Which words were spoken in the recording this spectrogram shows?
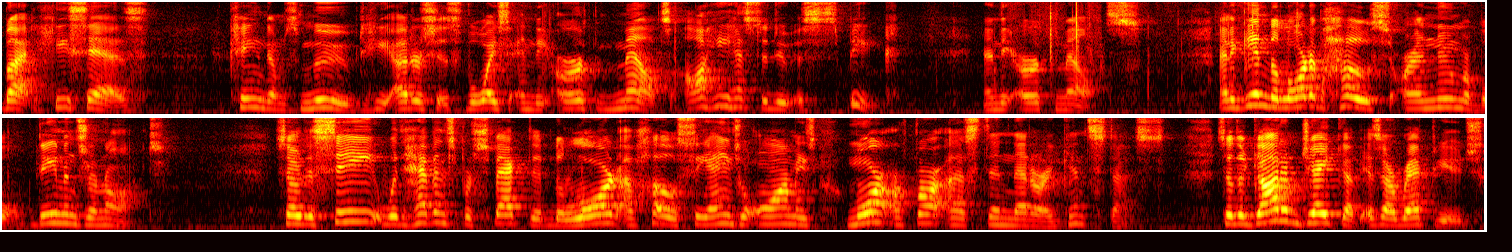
But he says, kingdoms moved, he utters his voice, and the earth melts. All he has to do is speak, and the earth melts. And again, the Lord of hosts are innumerable, demons are not. So to see with heaven's perspective, the Lord of hosts, the angel armies, more are for us than that are against us. So the God of Jacob is our refuge.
